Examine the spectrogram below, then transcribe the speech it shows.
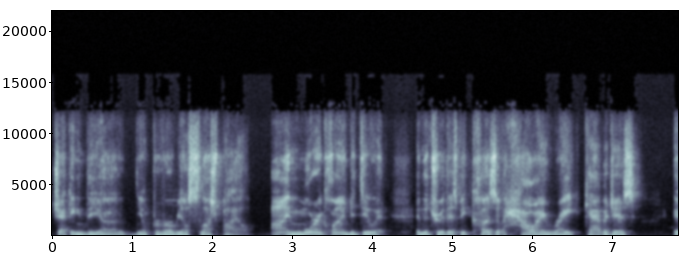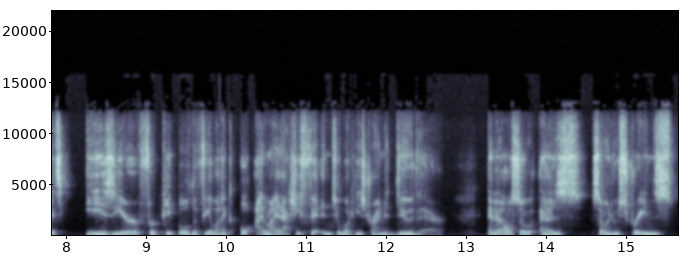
checking the, uh, you know, proverbial slush pile. I'm more inclined to do it. And the truth is, because of how I write cabbages, it's easier for people to feel like, oh, I might actually fit into what he's trying to do there. And also, as someone who screens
